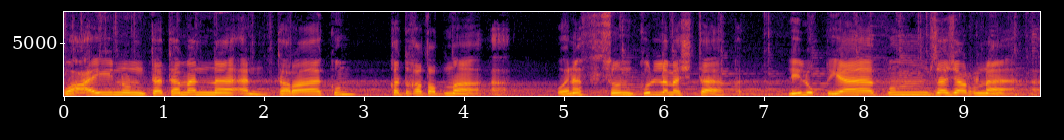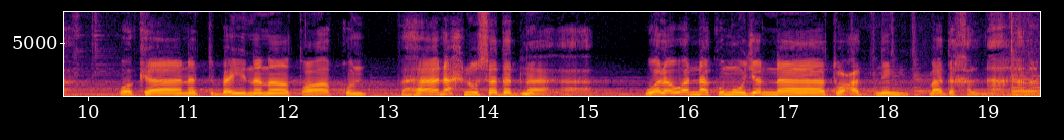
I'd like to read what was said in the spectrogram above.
وعين تتمنى أن تراكم قد غضضناها ونفس كلما اشتاقت للقياكم زجرناها وكانت بيننا طاق فها نحن سددناها ولو أنكم جنات عدن ما دخلناها.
